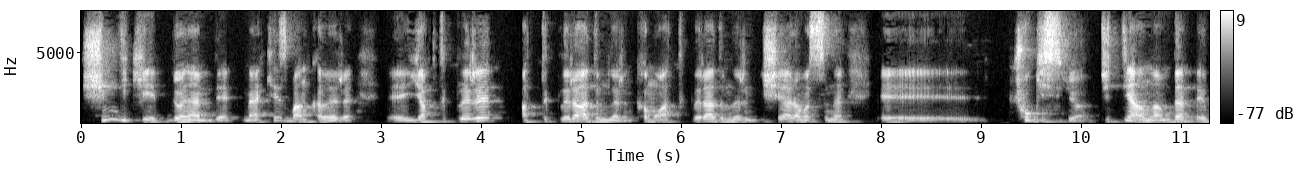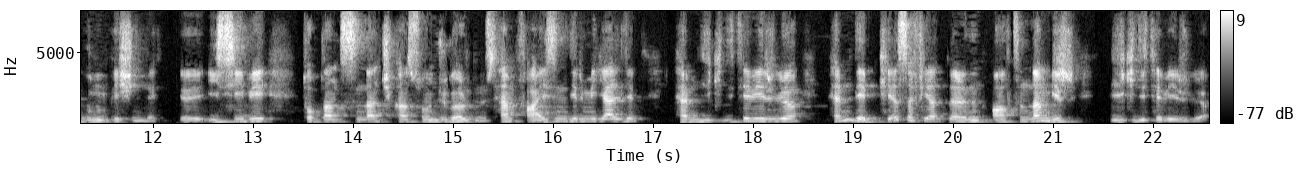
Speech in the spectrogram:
Şimdiki dönemde merkez bankaları yaptıkları attıkları adımların, kamu attıkları adımların işe yaramasını e, çok istiyor. Ciddi anlamda e, bunun peşinde. E, ECB toplantısından çıkan sonucu gördünüz. Hem faiz indirimi geldi, hem likidite veriliyor, hem de piyasa fiyatlarının altından bir likidite veriliyor.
